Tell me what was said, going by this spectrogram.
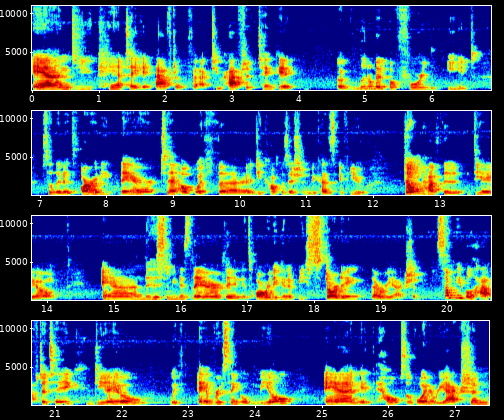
and you can't take it after the fact. You have to take it a little bit before you eat so that it's already there to help with the decomposition because if you don't have the DAO and the histamine is there, then it's already going to be starting that reaction. Some people have to take DAO with every single meal and it helps avoid a reaction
